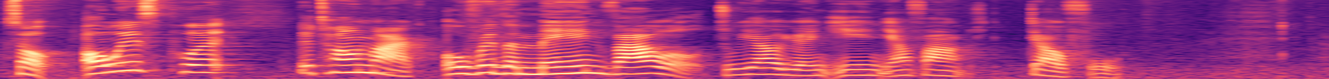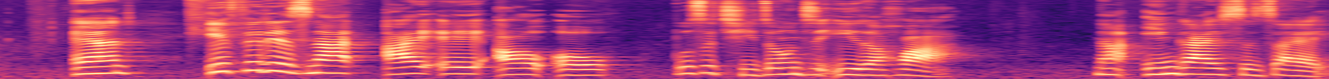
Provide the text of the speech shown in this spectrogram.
So always put the tone mark over the main vowel, 主要元音要放调符。 And if it is not I A L O o, 不是其中之一的话，那应该是在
